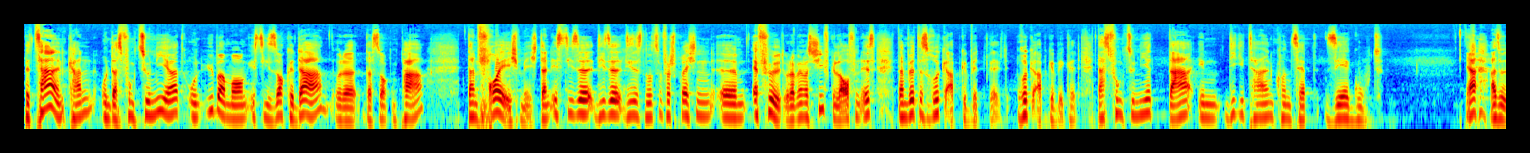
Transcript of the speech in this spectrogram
bezahlen kann und das funktioniert und übermorgen ist die Socke da oder das Sockenpaar, dann freue ich mich. Dann ist diese, diese, dieses Nutzenversprechen ähm, erfüllt. Oder wenn was schiefgelaufen ist, dann wird es rückabgewickelt, rückabgewickelt. Das funktioniert da im digitalen Konzept sehr gut. Ja, also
